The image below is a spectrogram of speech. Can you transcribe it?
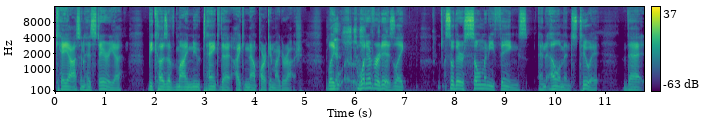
chaos and hysteria because of my new tank that I can now park in my garage. Like, Yeah. whatever it is, like, so there's so many things and elements to it that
